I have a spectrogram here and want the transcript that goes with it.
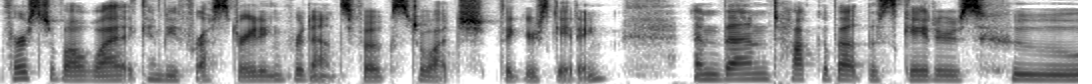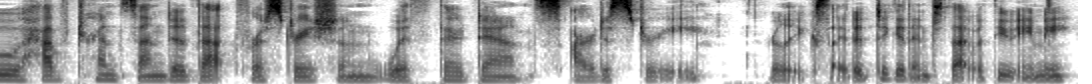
first of all, why it can be frustrating for dance folks to watch figure skating, and then talk about the skaters who have transcended that frustration with their dance artistry. Really excited to get into that with you, Amy.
